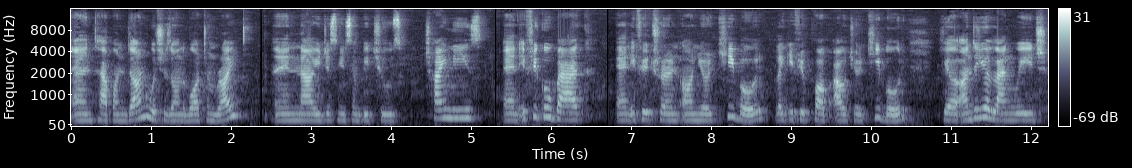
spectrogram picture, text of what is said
and tap on done, which is on the bottom right and now you just need to simply choose Chinese. And if you go back and if you turn on your keyboard like if you pop out your keyboard here under your language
